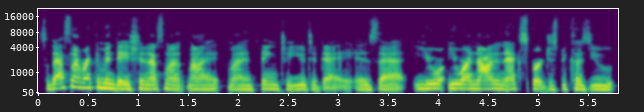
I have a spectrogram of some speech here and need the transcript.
So that's my recommendation. That's my, my, my thing to you today is that you, you are not an expert just because you,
